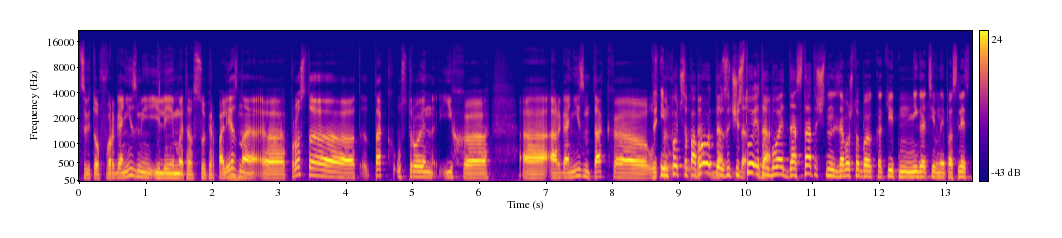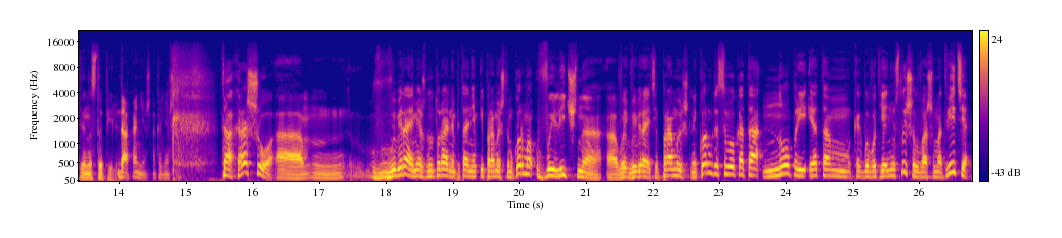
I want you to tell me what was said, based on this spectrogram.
цветов в организме или им это супер полезно, угу. просто так устроен их организм так... Э, им хочется попробовать, да, но зачастую да, этого да. бывает достаточно для того, чтобы какие-то негативные последствия наступили. Да, конечно, конечно. Так, хорошо. А, выбирая между натуральным питанием и промышленным кормом, вы лично а, вы выбираете промышленный корм для своего кота, но при этом, как бы вот я не услышал в вашем ответе,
